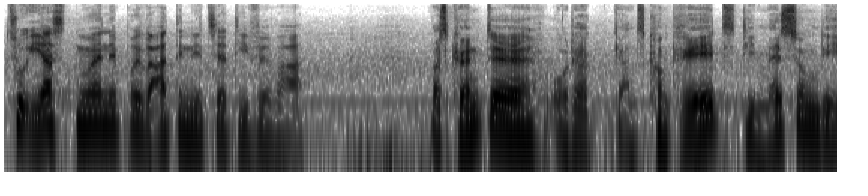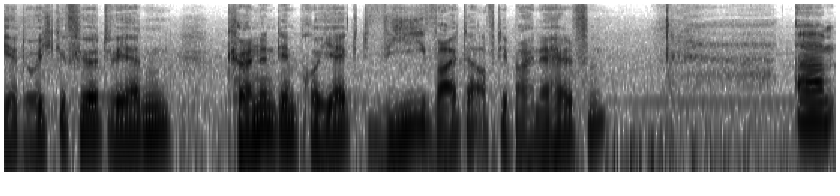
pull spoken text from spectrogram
zuerst nur eine Privatinitiative war. Was könnte oder ganz konkret die Messungen, die hier durchgeführt werden, können dem Projekt wie weiter auf die Beine helfen? Ähm,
